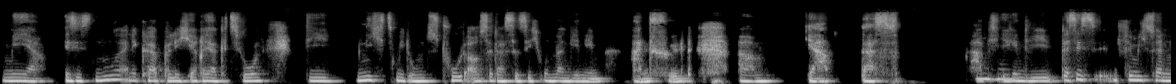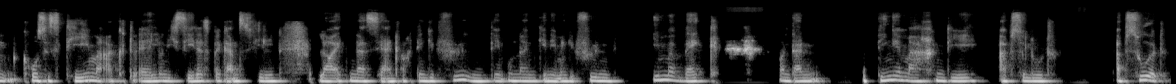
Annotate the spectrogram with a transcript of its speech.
mehr. Es ist nur eine körperliche Reaktion, die nichts mit uns tut, außer dass es sich unangenehm anfühlt. Ähm, ja, das habe ich mhm. irgendwie, das ist für mich so ein großes Thema aktuell und ich sehe das bei ganz vielen Leuten, dass sie einfach den Gefühlen, den unangenehmen Gefühlen immer weg und dann Dinge machen, die absolut absurd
